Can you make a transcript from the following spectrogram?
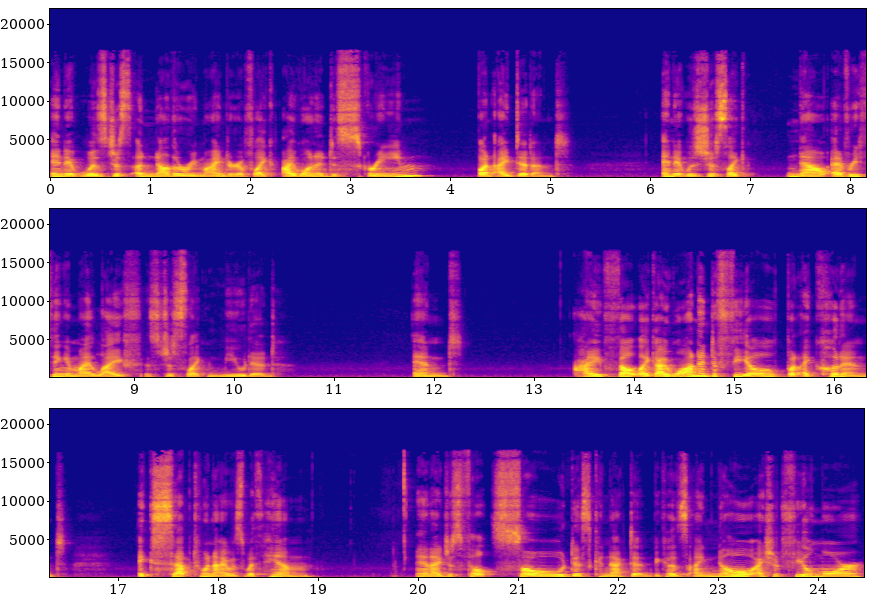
And it was just another reminder of like I wanted to scream but I didn't. And it was just like now everything in my life is just like muted. And I felt like I wanted to feel but I couldn't except when I was with him and I just felt so disconnected because I know I should feel more,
